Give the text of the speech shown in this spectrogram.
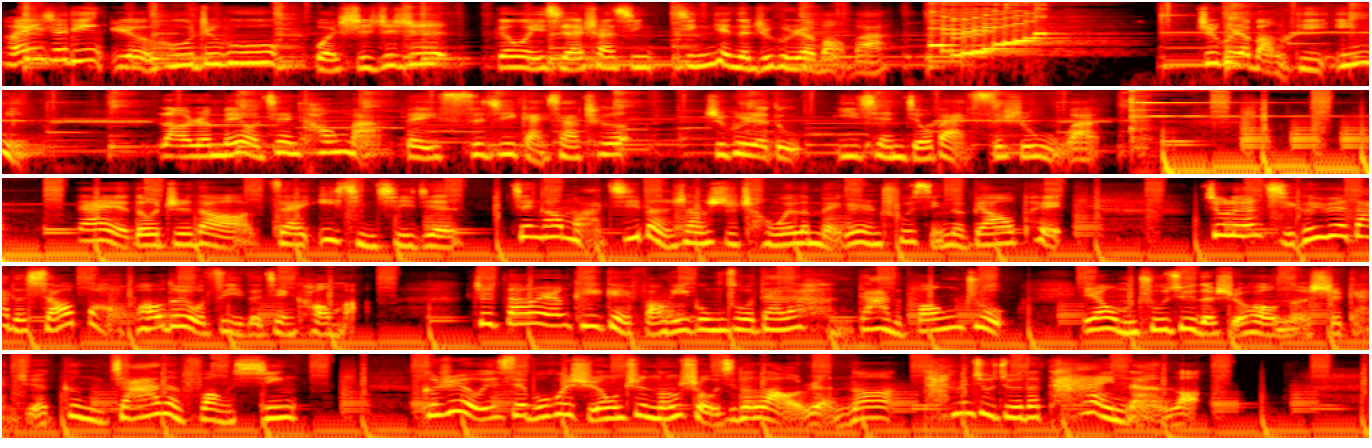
欢迎收听热乎知乎，我是芝芝，跟我一起来刷新今天的知乎热榜吧。知乎热榜第一名，老人没有健康码被司机赶下车，知乎热度一千九百四十五万。大家也都知道，在疫情期间，健康码基本上是成为了每个人出行的标配，就连几个月大的小宝宝都有自己的健康码。这当然可以给防疫工作带来很大的帮助，也让我们出去的时候呢是感觉更加的放心。可是有一些不会使用智能手机的老人呢，他们就觉得太难了。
